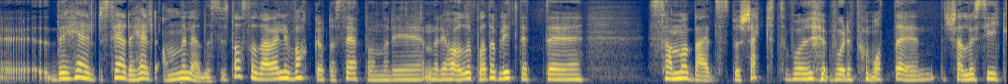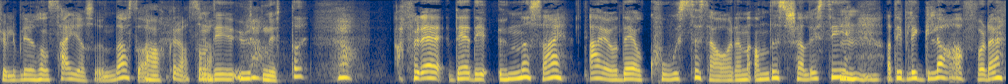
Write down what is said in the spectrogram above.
det helt, ser det helt annerledes ut. Altså. Det er veldig vakkert å se på når de, når de holder på. Det har blitt et eh, samarbeidsprosjekt hvor, hvor det på en måte sjalusikull blir en sånn seiersrunde, altså. Akkurat, som ja. de utnytter. Ja, For det, det de unner seg, er jo det å kose seg over den andres sjalusi. Mm. At de blir glad for det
